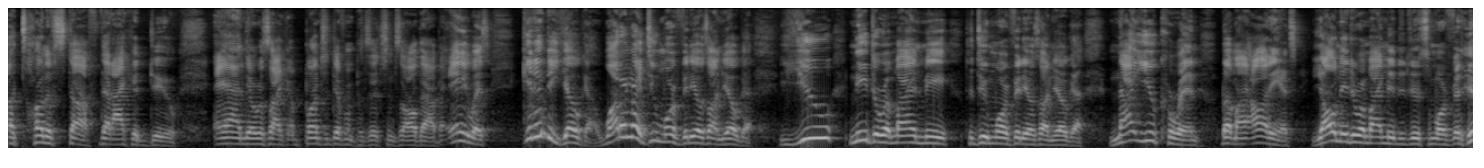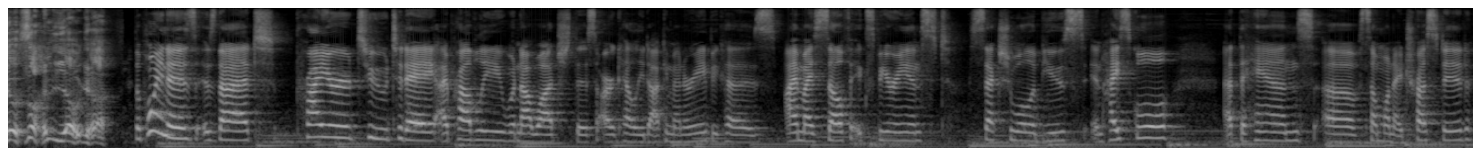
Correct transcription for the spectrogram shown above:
a ton of stuff that I could do and there was like a bunch of different positions and all that but anyways get into yoga. Why don't I do more videos on yoga? You need to remind me to do more videos on yoga. Not you Corinne but my audience. Y'all need to remind me to do some more videos on yoga. The point is is that prior to today, I probably would not watch this R. Kelly documentary because I myself experienced sexual abuse in high school at the hands of someone I trusted,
